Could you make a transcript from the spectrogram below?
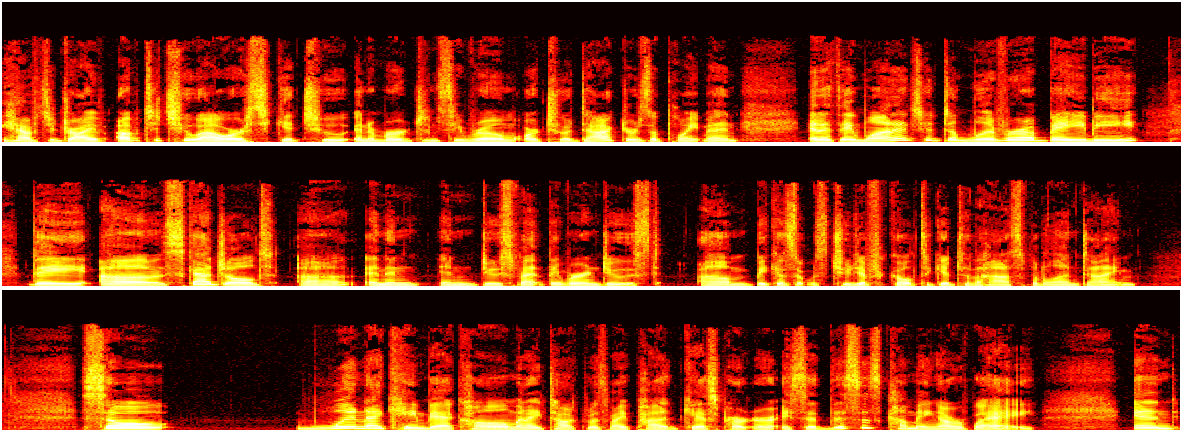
have to drive up to two hours to get to an emergency room or to a doctor's appointment. And if they wanted to deliver a baby, they uh, scheduled uh, an in- inducement. They were induced um, because it was too difficult to get to the hospital on time. So when I came back home and I talked with my podcast partner, I said, This is coming our way. And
